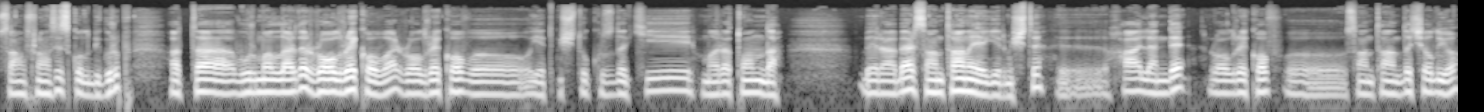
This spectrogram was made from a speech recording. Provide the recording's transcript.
San Francisco'lu bir grup. Hatta vurmalılarda Roll Rekov var. Roll Rekov e, 79'daki maratonda beraber Santana'ya girmişti. E, halen de Roll Rekov Santana'da çalıyor.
